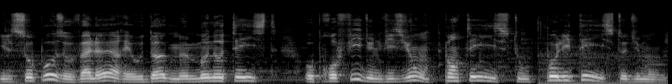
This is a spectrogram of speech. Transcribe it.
Il s'oppose aux valeurs et aux dogmes monothéistes, au profit d'une vision panthéiste ou polythéiste du monde.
